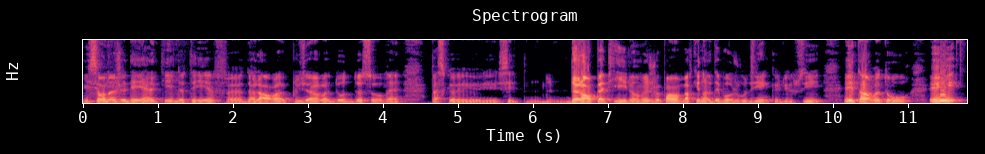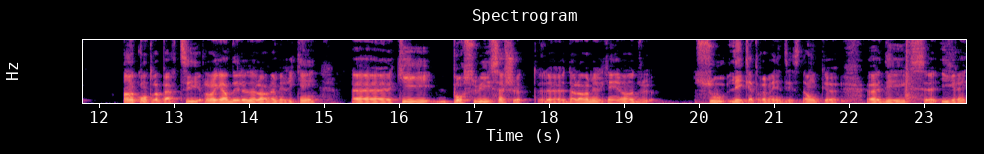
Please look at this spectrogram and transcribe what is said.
Ici, on a GDL qui est le TF de l'or. Plusieurs doutes de ça, mais parce que c'est de l'or papier, là, mais je ne veux pas embarquer dans le débat. Je vous dis que lui aussi est en retour. Et en contrepartie, regardez le dollar américain euh, qui poursuit sa chute. Le dollar américain est rendu sous les 90. Donc, euh, euh DXY, là,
